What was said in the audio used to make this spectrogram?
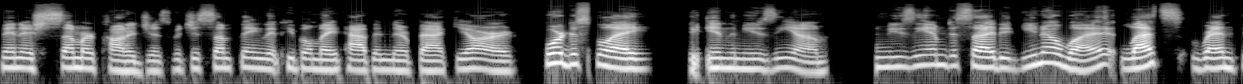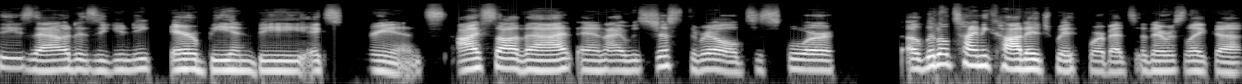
Finnish summer cottages, which is something that people might have in their backyard for display in the museum. The museum decided, you know what? Let's rent these out as a unique Airbnb experience. I saw that and I was just thrilled to score a little tiny cottage with four beds. So there was like a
